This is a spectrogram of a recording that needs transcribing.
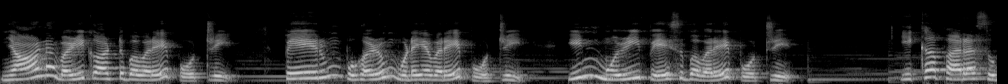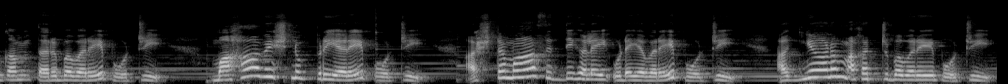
ஞான வழிகாட்டுபவரே போற்றி. பேரும் புகழும் உடையவரே போற்றி. இன்மொழி பேசுபவரே போற்றி. இகபர சுகம் தருபவரே போற்றி. மகாவிஷ்ணு பிரியரே போற்றி. அஷ்டமா சித்திகளை உடையவரே போற்றி. அஜானம் அகற்றுபவரே போற்றி.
